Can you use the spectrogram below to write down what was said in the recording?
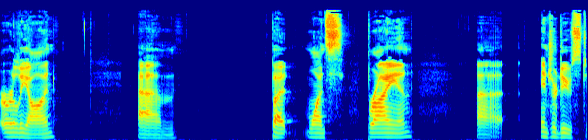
early on. Um, but once Brian uh, introduced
